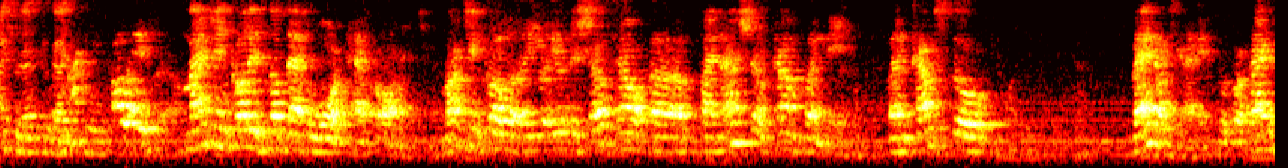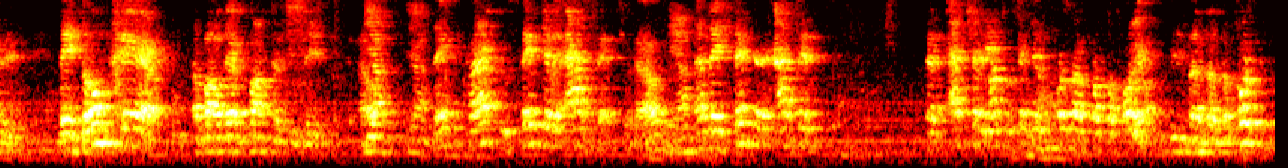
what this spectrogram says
I should ask you guys Margin to. Call is, Margin Call is not that word at all. Margin Call, uh, it shows how a financial company, when it comes to bankruptcy, to for crisis, they don't care about their partners in business. you know? Yeah, yeah, They try to save their assets, you know? yeah, And they save their assets that actually want to save their personal portfolio. This is the, the, the first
